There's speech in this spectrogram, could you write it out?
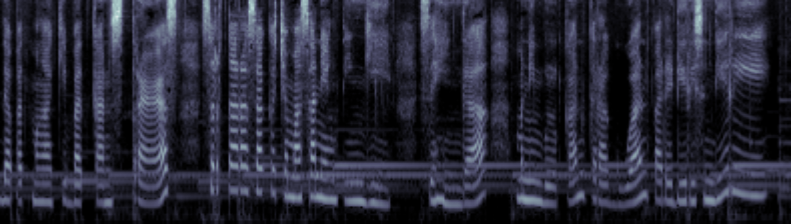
dapat mengakibatkan stres serta rasa kecemasan yang tinggi, sehingga menimbulkan keraguan pada diri sendiri.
